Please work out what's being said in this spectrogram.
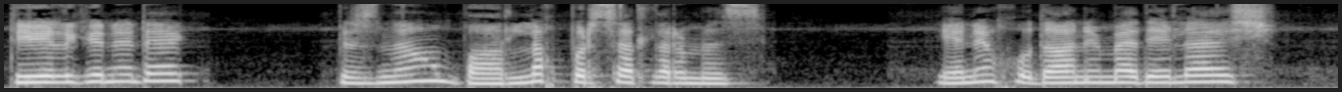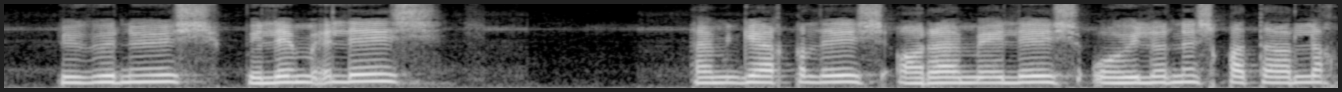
Дивилгенедек безнең барлык фурсатларыбыз, яни Худаны мәдәләш, үгүнүш, билим илеш, әмгә кылыш, арам илеш, ойлыныш катарлык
